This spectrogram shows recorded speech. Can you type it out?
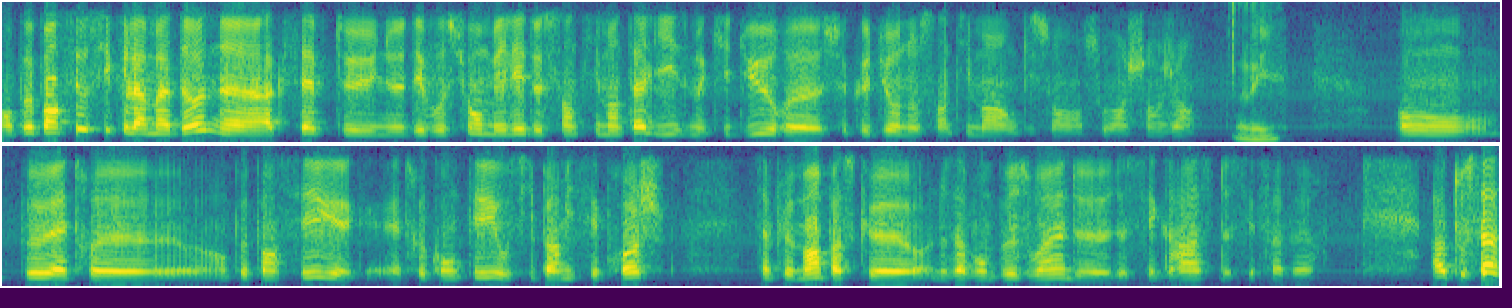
On peut penser aussi que la Madone euh, accepte une dévotion mêlée de sentimentalisme qui dure euh, ce que durent nos sentiments, qui sont souvent changeants Oui. on peut être, euh, on peut penser être compté aussi parmi ses proches, simplement parce que nous avons besoin de, de ses grâces, de ses faveurs. Alors tout ça,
